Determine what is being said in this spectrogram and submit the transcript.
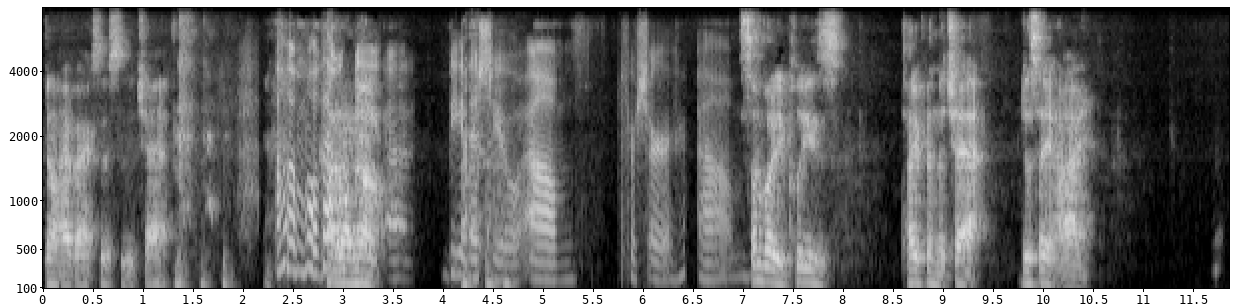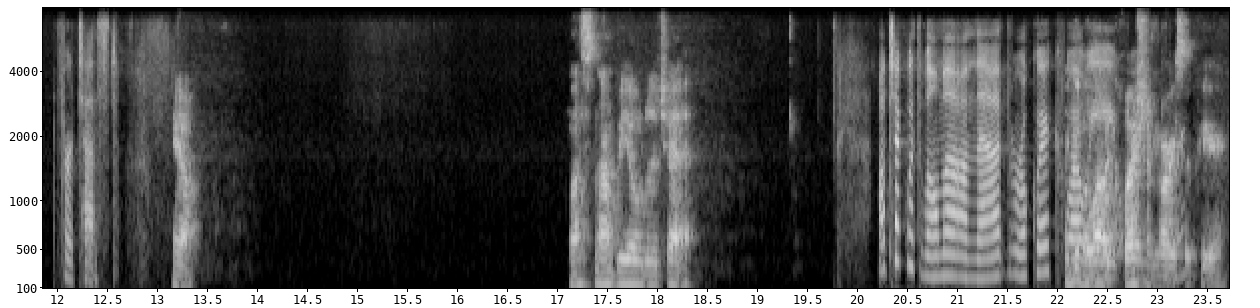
don't have access to the chat. um, well, that would be, uh, be an issue um, for sure. Um, Somebody please type in the chat. Just say hi. For test. Yeah. Must not be able to chat. I'll check with Wilma on that real quick. I get a lot of question marks up here.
